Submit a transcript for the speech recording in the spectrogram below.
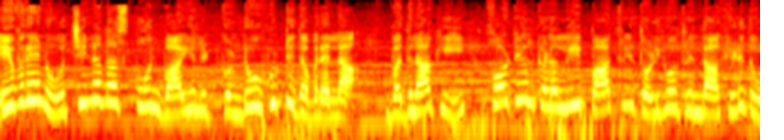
ಇವರೇನು ಚಿನ್ನದ ಸ್ಪೂನ್ ಬಾಯಲ್ಲಿಟ್ಕೊಂಡು ಹುಟ್ಟಿದವರಲ್ಲ. ಬದಲಾಗಿ ಹೋಟೆಲ್ಗಳಲ್ಲಿ ಪಾತ್ರೆ ತೊಳೆಯೋದ್ರಿಂದ ಹಿಡಿದು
